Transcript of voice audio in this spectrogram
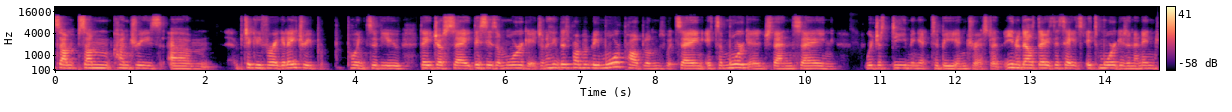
some, some countries, um, particularly for regulatory points of view, they just say this is a mortgage. And I think there's probably more problems with saying it's a mortgage than saying we're just deeming it to be interest. And you know, they'll they, they say it's it's mortgage and an in,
